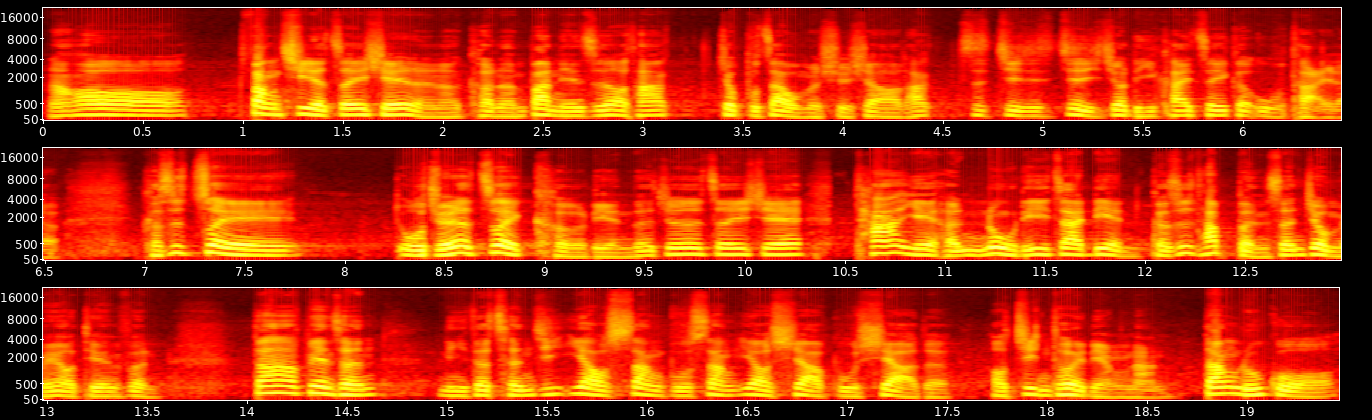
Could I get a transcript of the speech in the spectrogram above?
然后放弃了这一些人呢，可能半年之后他就不在我们学校，他自己自己就离开这个舞台了。可是最我觉得最可怜的就是这一些，他也很努力在练，可是他本身就没有天分，当他变成你的成绩要上不上，要下不下的，哦，进退两难。当如果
